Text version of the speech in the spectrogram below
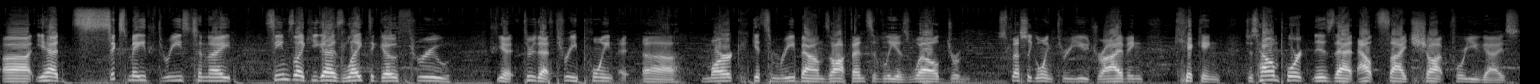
Uh, you had six made threes tonight. Seems like you guys like to go through, yeah, through that three-point uh, mark, get some rebounds offensively as well, dr- especially going through you, driving, kicking. Just how important is that outside shot for you guys?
